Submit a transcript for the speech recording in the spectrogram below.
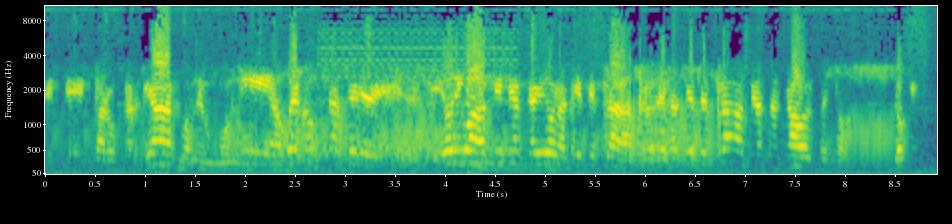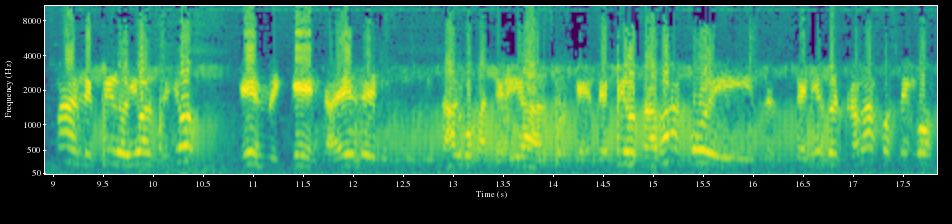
este, paro cardíaco, neumonía, bueno, una serie de... Yo digo, a mí me han caído las siete plagas, pero de las siete plagas me ha sacado el Señor. Lo que más le pido yo al Señor es riqueza, es eh, algo material, porque le pido trabajo y teniendo el trabajo tengo,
